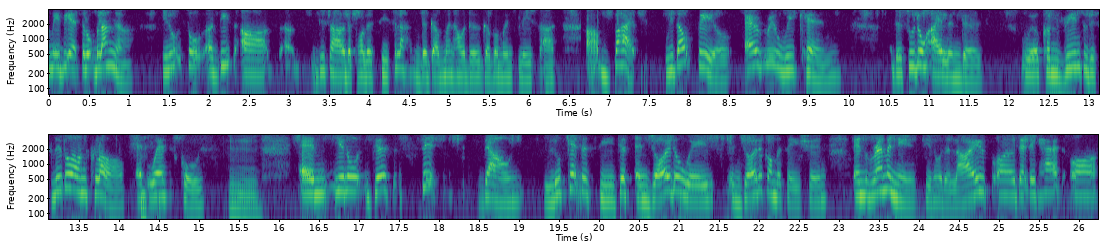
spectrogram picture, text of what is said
maybe at Telok Blangah you know so uh, these are uh, these are the policies lah the government how the government plays us uh, but without fail every weekend the Sudong Islanders will convene to this little enclave at West Coast mm. and you know just sit down look at the sea, just enjoy the waves, enjoy the conversation, and reminisce, you know, the life uh, that they had, or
